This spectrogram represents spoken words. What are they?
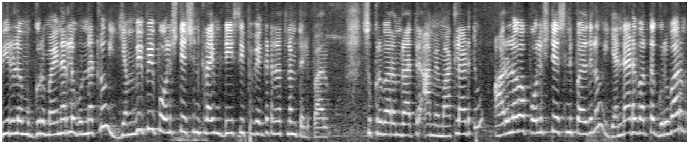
వీరిలో ముగ్గురు మైనర్లు ఉన్నట్లు MVP police station crime DCP Venkataratnam తెలిపారు. శుక్రవారం రాత్రి ఆమె మాట్లాడుతూ ఆరులవ పోలీస్ స్టేషన్ పరిధిలో ఎండాడి వద్ద గురువారం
